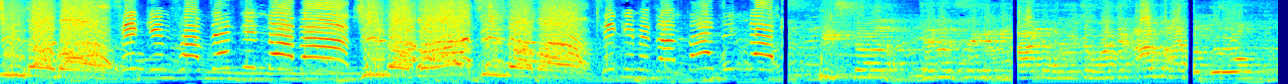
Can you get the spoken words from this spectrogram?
सिक्किम सब्जेक्ट जिन्दाबाद जिन्दाबाद जिन्दाबाद सिक्किमे जनता जिन्दाबाद विश्व जेनरल सेक्रेटरीबाट हुनुहुन्छ उहाँ चाहिँ आम आदमी गुरु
